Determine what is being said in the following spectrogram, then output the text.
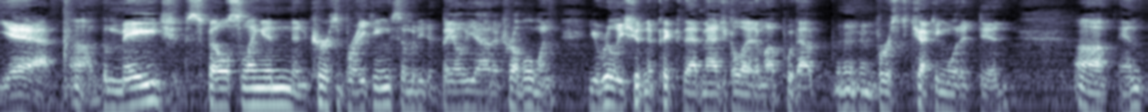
Yeah, uh, the mage, spell slinging and curse breaking, somebody to bail you out of trouble when you really shouldn't have picked that magical item up without first checking what it did. Uh, and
